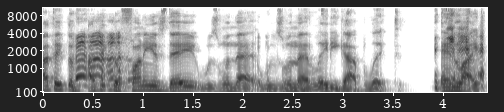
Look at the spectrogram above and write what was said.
I think the I think the funniest day was when that was when that lady got blicked. And like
